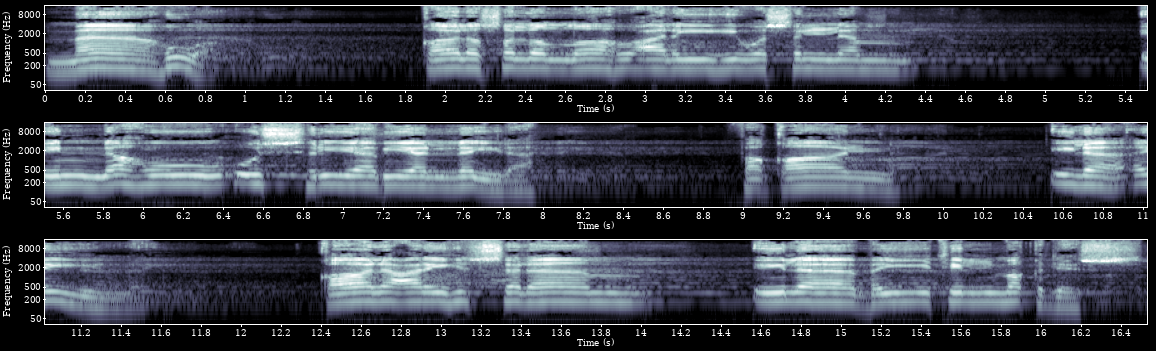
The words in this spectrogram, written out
ما هو؟ قال صلى الله عليه وسلم إنه أسري بي الليلة. فقال إلى أين؟ قال عليه السلام إلى بيت المقدس.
